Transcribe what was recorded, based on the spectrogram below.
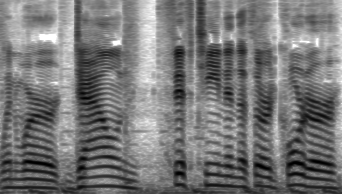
when we're down 15 in the third quarter,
